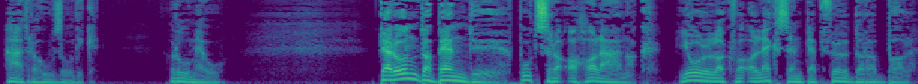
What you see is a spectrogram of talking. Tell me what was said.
Hátra húzódik. Rómeó. Te ronda bendő, pucra a halának, jól lakva a legszentebb földdarabbal,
